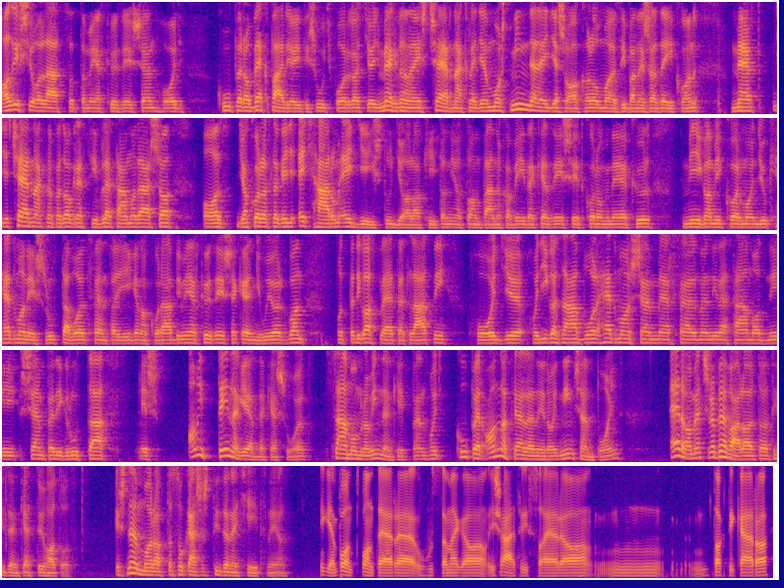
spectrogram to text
az is jól látszott a mérkőzésen, hogy Cooper a backpárjait is úgy forgatja, hogy Megdana és Csernák legyen most minden egyes alkalommal Zibanejadékon, mert ugye Csernáknak az agresszív letámadása az gyakorlatilag egy 1-3-1 is tudja alakítani a tampának a védekezését korong nélkül, míg amikor mondjuk Hedman és Rutta volt fent a jégen a korábbi mérkőzéseken New Yorkban, ott pedig azt lehetett látni, hogy, hogy igazából Hedman sem mer felmenni letámadni, sem pedig Rutta, és ami tényleg érdekes volt, számomra mindenképpen, hogy Cooper annak ellenére, hogy nincsen point, erre a meccsre bevállalta a 12-6-ot, és nem maradt a szokásos 11 hétnél. Igen, pont, pont erre húzta meg, a, és állt vissza erre a mm, taktikára.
